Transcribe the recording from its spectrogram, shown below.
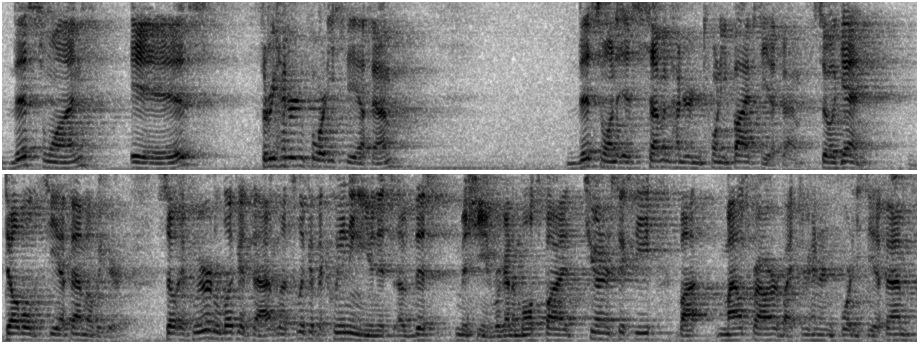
this one is 340 CFM. This one is 725 CFM. So again, double the CFM over here. So if we were to look at that, let's look at the cleaning units of this machine. We're gonna multiply 260 by, miles per hour by 340 CFM.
